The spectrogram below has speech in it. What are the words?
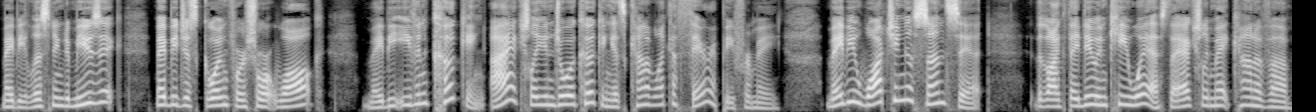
Maybe listening to music, maybe just going for a short walk, maybe even cooking. I actually enjoy cooking. It's kind of like a therapy for me. Maybe watching a sunset like they do in Key West. They actually make kind of a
